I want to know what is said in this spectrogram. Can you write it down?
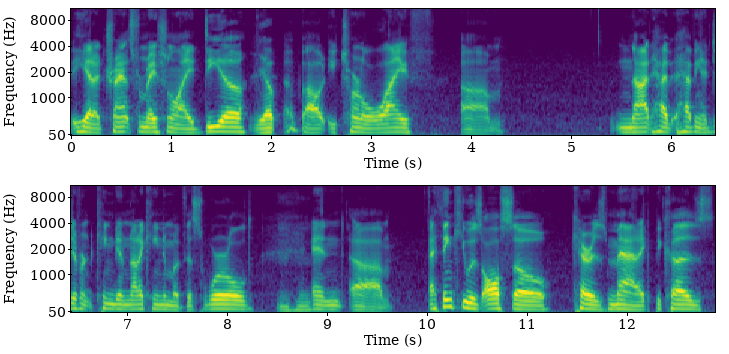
He had a transformational idea Yep. about eternal life, um, not ha- having a different kingdom, not a kingdom of this world. Mm-hmm. And um, I think he was also charismatic because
